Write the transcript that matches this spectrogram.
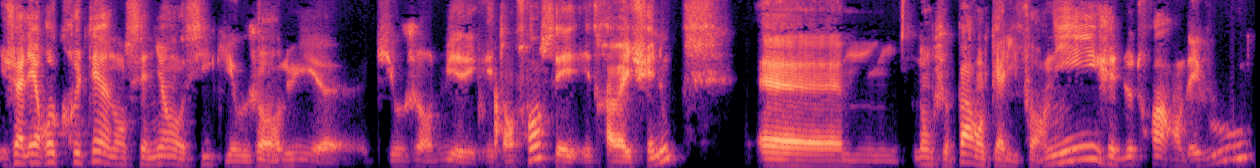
J'allais recruter un enseignant aussi qui aujourd'hui euh, qui aujourd'hui est, en France et, travaille chez nous. Euh, donc je pars en Californie, j'ai deux trois rendez-vous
